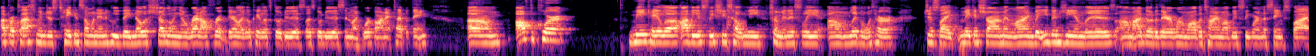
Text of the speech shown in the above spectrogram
upperclassmen just taking someone in who they know is struggling and right off rip, they're like, okay, let's go do this, let's go do this and like work on it type of thing. Um, off the court, me and Kayla, obviously she's helped me tremendously um, living with her. just like making sure I'm in line. But even G and Liz, um, I go to their room all the time. Obviously, we're in the same spot.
